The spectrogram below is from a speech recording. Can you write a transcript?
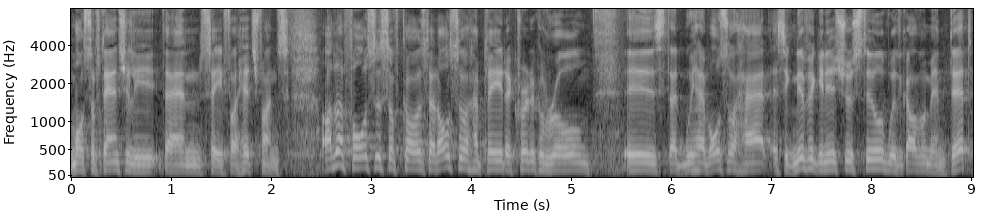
more substantially than, say, for hedge funds. Other forces, of course, that also have played a critical role is that we have also had a significant issue still with government debt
